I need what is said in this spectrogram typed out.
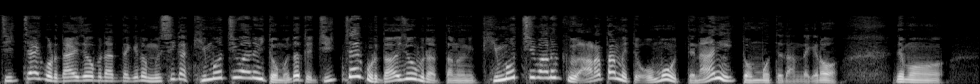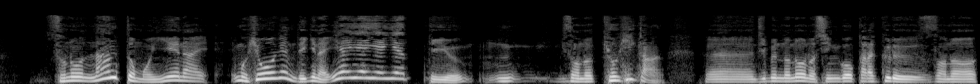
ちっちゃい頃大丈夫だったけど、虫が気持ち悪いと思う。だってちっちゃい頃大丈夫だったのに気持ち悪く改めて思うって何？と思ってたんだけど、でも、その何とも言えない、もう表現できない、いやいやいやいやっていう、その拒否感、えー、自分の脳の信号から来る、その、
